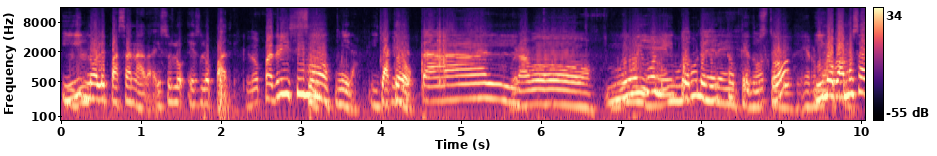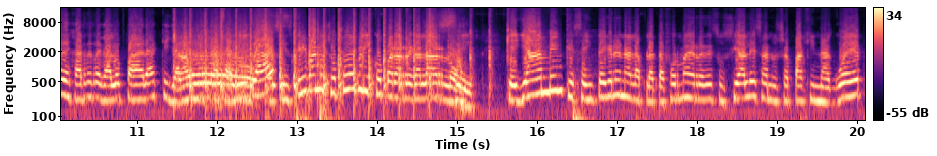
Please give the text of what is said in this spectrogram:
y no le pasa nada. Eso es lo, es lo padre. Quedó padrísimo. mira, y ya quedó. tal? Bravo. Muy, bonito, quedó. y lo vamos a dejar de regalo para que ya nuestras amigas. se inscriba a nuestro público para regalarlo. Sí que llamen, que se integren a la plataforma de redes sociales, a nuestra página web,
